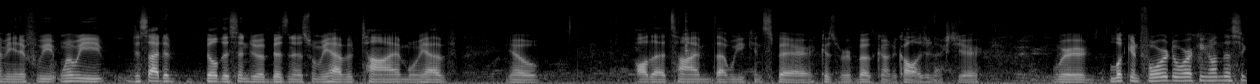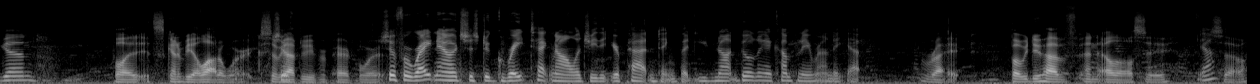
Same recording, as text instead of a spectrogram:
mean, if we when we decide to build this into a business, when we have a time, when we have, you know, all that time that we can spare, because we're both going to college next year, we're looking forward to working on this again. But it's going to be a lot of work, so we have to be prepared for it. So for right now, it's just a great technology that you're patenting, but you're not building a company around it yet. Right. But we do have an LLC. Yeah? So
